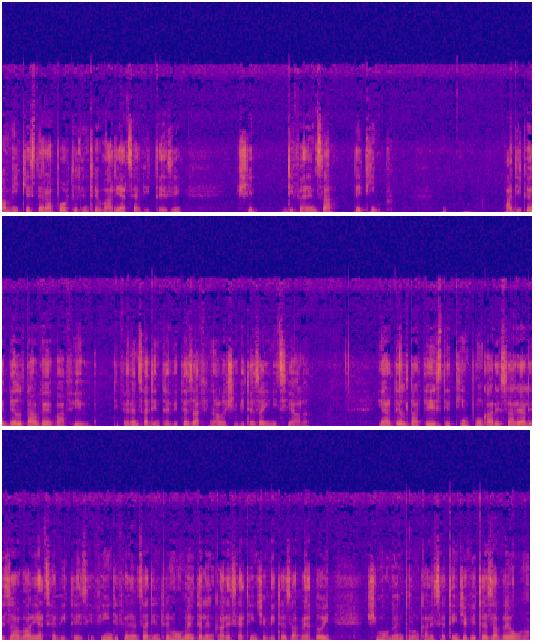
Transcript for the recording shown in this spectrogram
a mic este raportul dintre variația vitezei și diferența de timp. Adică delta V va fi diferența dintre viteza finală și viteza inițială, iar delta t este timpul în care s-a realizat variația vitezei, fiind diferența dintre momentele în care se atinge viteza V2 și momentul în care se atinge viteza V1.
